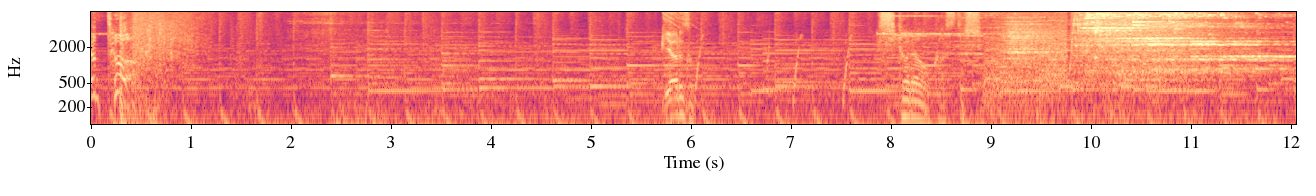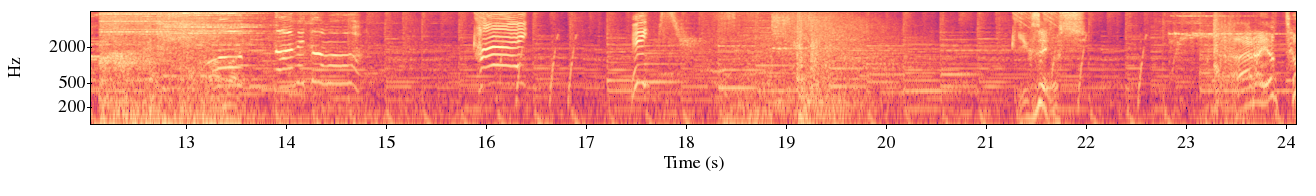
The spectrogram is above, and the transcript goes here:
よっとやるぞ。力を貸すとしよもうダメかも。はーい。えい。行くぜよし。あらよっと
